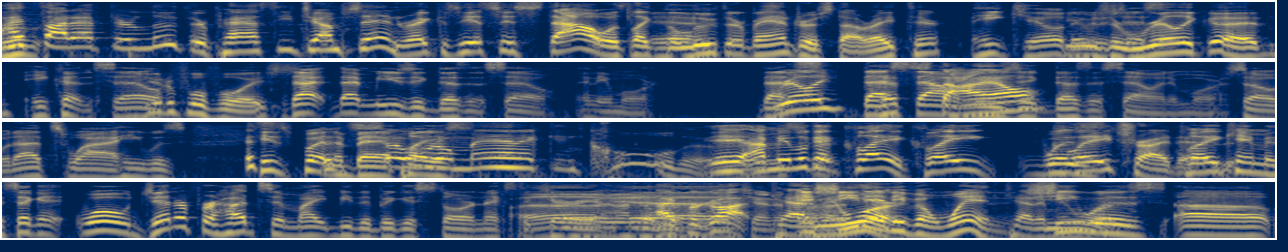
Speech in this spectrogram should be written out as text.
I thought after Luther passed, he jumps in right because his style was like the Yeah. Luther Vandross style, right there. he killed. He it was, was, just- really good, He couldn't sell. beautiful voice. That that music doesn't sell anymore. That's, Really? That, That style, style? music doesn't sell anymore. So that's why he was It's- he's put in a it's bad so place. romantic and cool though. Yeah, I mean, look got- at Clay. Clay was Clay tried it. Clay came in second. Well, Jennifer Hudson might be the biggest star next to Oh, Carrie yeah. Underwood. I forgot. Jennifer Academy and she Award. didn't even win. Academy she Award. was uh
